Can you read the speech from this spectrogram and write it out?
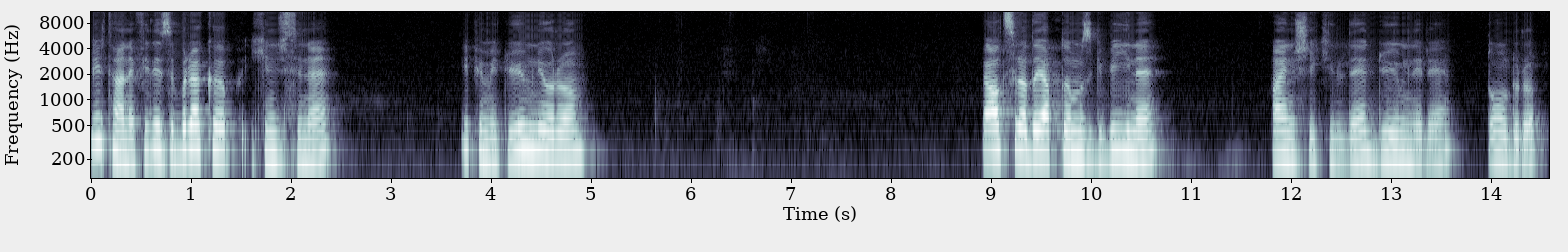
Bir tane filizi bırakıp ikincisine ipimi düğümlüyorum. Ve alt sırada yaptığımız gibi yine aynı şekilde düğümleri doldurup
